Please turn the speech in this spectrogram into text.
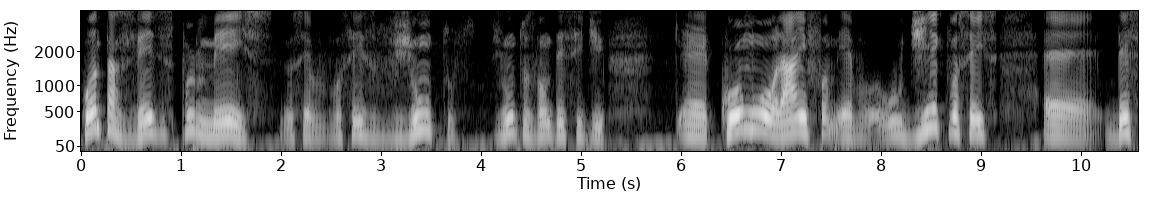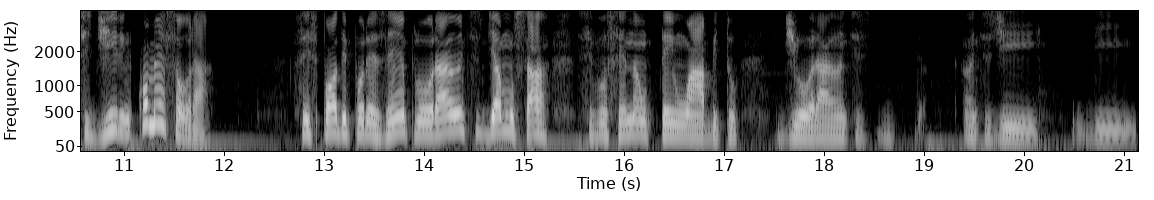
quantas vezes por mês você, vocês juntos, juntos vão decidir é, como orar em família. É, o dia que vocês é, decidirem, começa a orar. Vocês podem, por exemplo, orar antes de almoçar. Se você não tem o hábito de orar antes, antes de, de,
